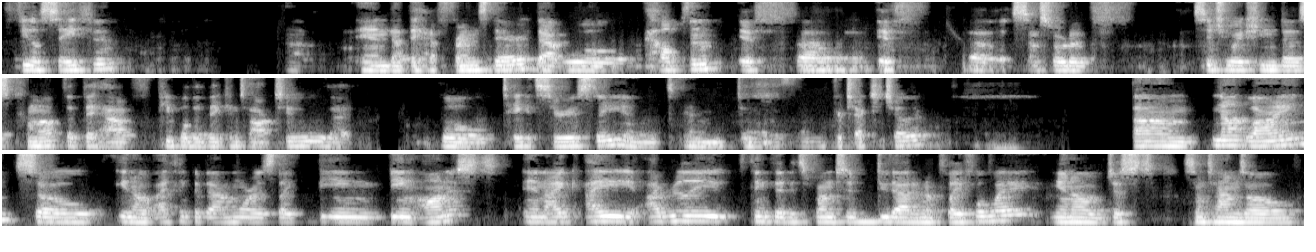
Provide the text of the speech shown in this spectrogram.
feel safe in, uh, and that they have friends there that will help them if uh, if uh, some sort of situation does come up, that they have people that they can talk to that will take it seriously and and, uh, and protect each other. Um, not lying. So you know, I think of that more as like being being honest, and I I I really think that it's fun to do that in a playful way. You know, just sometimes I'll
